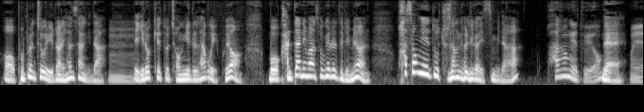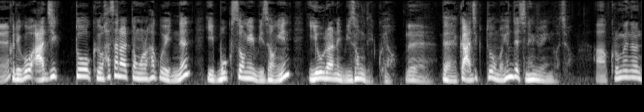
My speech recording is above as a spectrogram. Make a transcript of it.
어, 보편적으로 일어나는 현상이다. 음. 네, 이렇게 또 정의를 하고 있고요. 뭐 간단히만 소개를 드리면 화성에도 주상 전리가 있습니다. 화성에도요? 네. 예. 그리고 아직도 그 화산 활동을 하고 있는 이 목성의 위성인 이오라는 위성도 있고요. 네. 네, 그러니까 아직도 뭐 현재 진행 중인 거죠. 아, 그러면은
